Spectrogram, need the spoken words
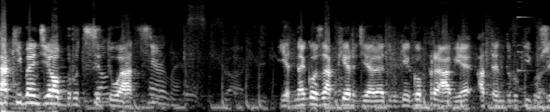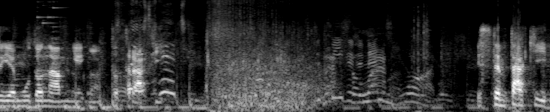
Taki będzie obrót sytuacji. Jednego zapierdzielę, drugiego prawie, a ten drugi użyje mu do na mnie i to trafi. Jestem taki...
